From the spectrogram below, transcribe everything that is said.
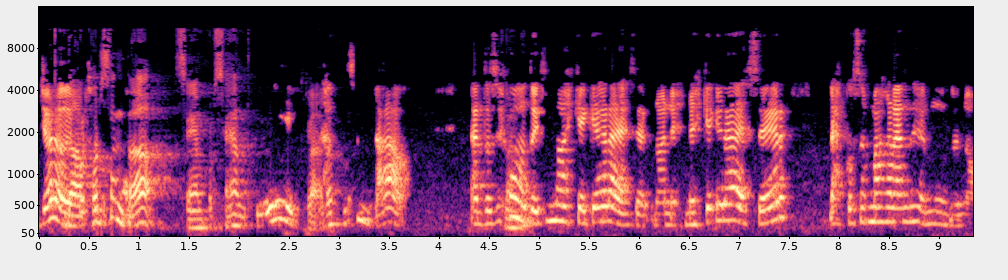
yo lo doy Da por por sentado. sentado, 100%. Sí, Claro. por sentado. Entonces Claro. cuando te dicen, no, es que hay que agradecer, no, no es, no es que hay que agradecer las cosas más grandes del mundo, no,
